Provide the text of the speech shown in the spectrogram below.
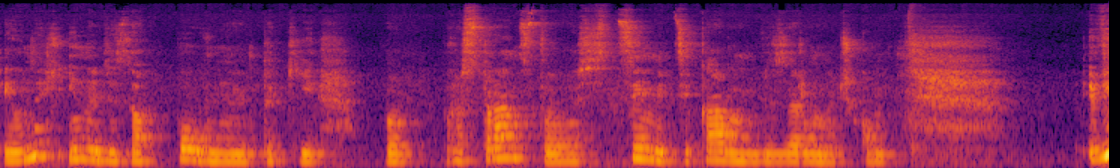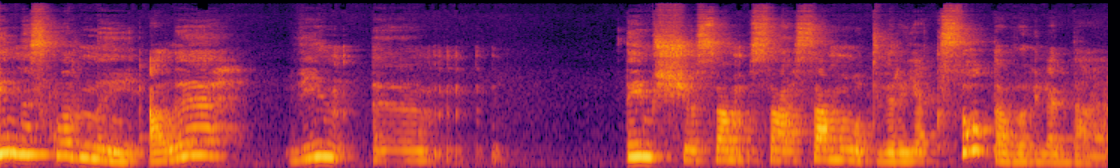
і у них іноді заповнюють такі пространства ось цим цікавим візеруночком. Він не складний, але він е, тим, що сам, са- сам отвір як сота виглядає,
